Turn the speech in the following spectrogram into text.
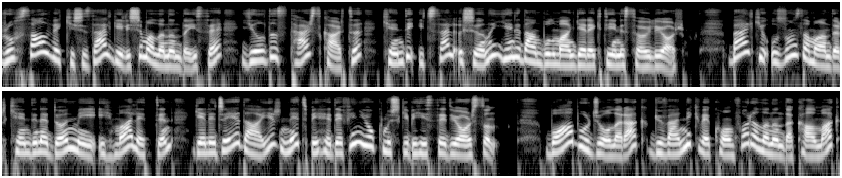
Ruhsal ve kişisel gelişim alanında ise yıldız ters kartı kendi içsel ışığını yeniden bulman gerektiğini söylüyor. Belki uzun zamandır kendine dönmeyi ihmal ettin, geleceğe dair net bir hedefin yokmuş gibi hissediyorsun. Boğa burcu olarak güvenlik ve konfor alanında kalmak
